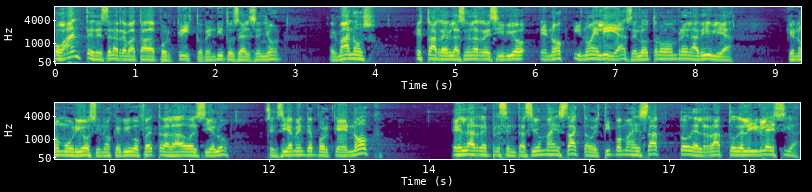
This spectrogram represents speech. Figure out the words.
o antes de ser arrebatada por Cristo. Bendito sea el Señor. Hermanos, esta revelación la recibió Enoch y no Elías, el otro hombre en la Biblia que no murió, sino que vivo fue trasladado al cielo, sencillamente porque Enoch es la representación más exacta o el tipo más exacto del rapto de la iglesia.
